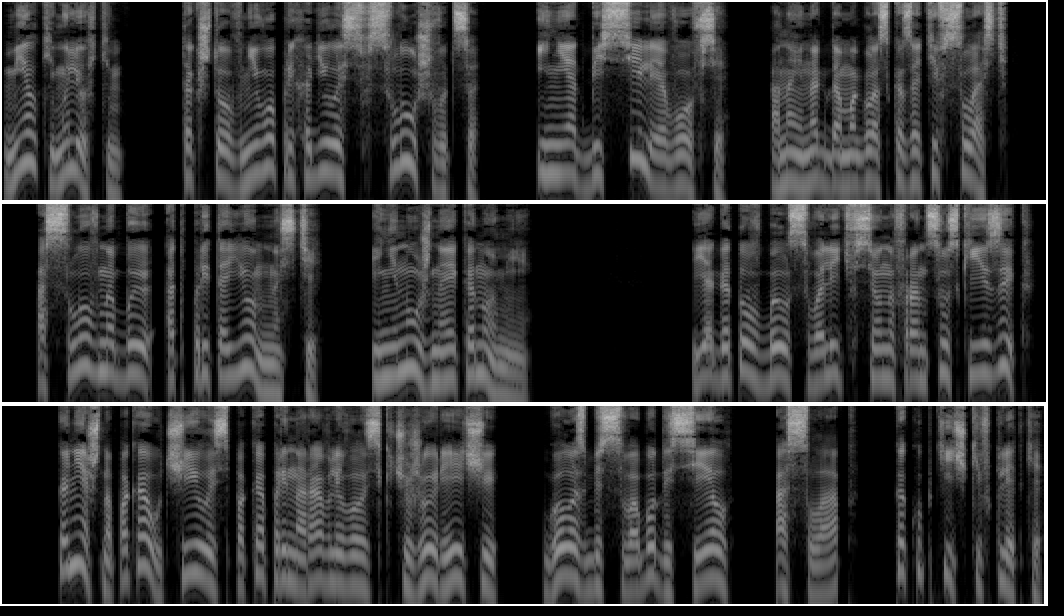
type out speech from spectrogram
мелким и легким, так что в него приходилось вслушиваться, и не от бессилия вовсе, она иногда могла сказать и всласть, а словно бы от притаенности и ненужной экономии я готов был свалить все на французский язык. Конечно, пока училась, пока приноравливалась к чужой речи, голос без свободы сел, ослаб, как у птички в клетке.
